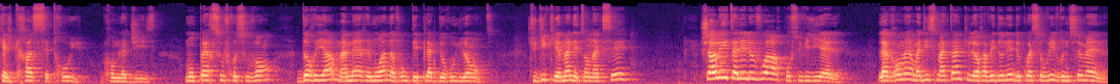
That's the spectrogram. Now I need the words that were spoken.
Quelle crasse cette rouille, grommela Giz. Mon père souffre souvent. Doria, ma mère et moi n'avons que des plaques de rouille lente. Tu dis que Lehman est en accès? Charlie est allé le voir, poursuivit Liel. La grand-mère m'a dit ce matin qu'il leur avait donné de quoi survivre une semaine.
